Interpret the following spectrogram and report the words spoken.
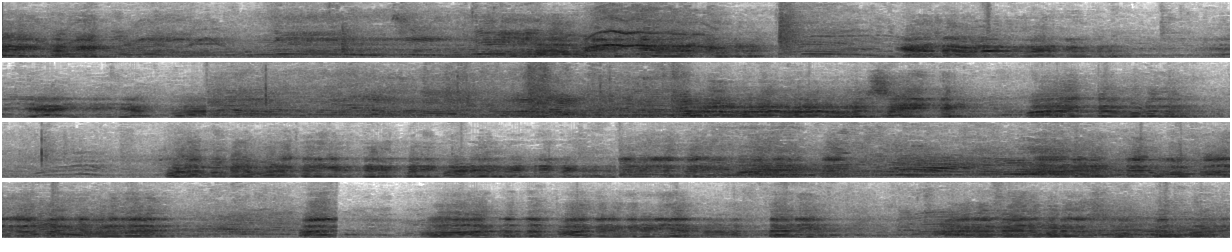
ஏய் தம்பி. நான் அப்படி நிக்க விரட்டி விட்டுரு. கேட்டா விளையாட்டு விரட்டி விட்டுரு. ஐயா ஐயப்பா ஒரு ஆள் ஒரு ஒரு ஒரு சைக்கிள். பறக்க விடுது. குளமங்கலம் வழக்கறிஞர் திருப்பதி மாடு வெற்றி பெற்றது. வெள்ளம் பெருக்கு மாடு ரிட்டர் மாடு ரிட்டர் ஒரு பாதுகாப்பாக இருக்கு பிரதர் உன் ஆட்டத்தை பாக்குறதுக்கு ரெடியா அத்தாடியா அருமையான பாடுங்க சூப்பர் பாடு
